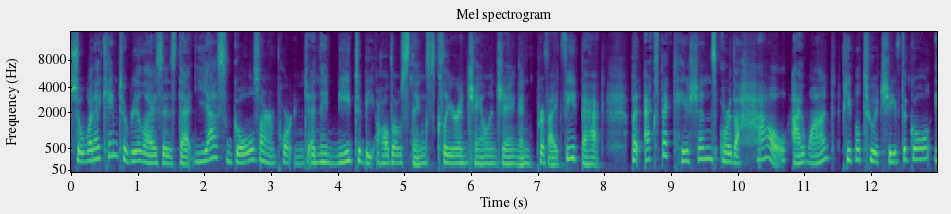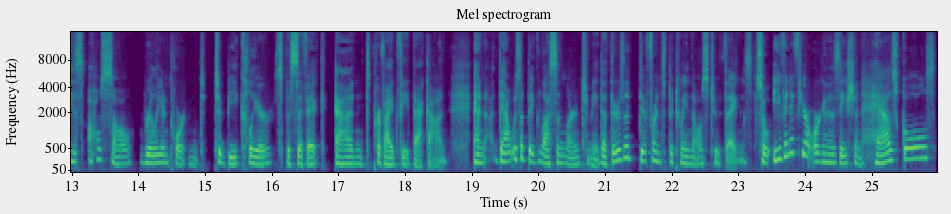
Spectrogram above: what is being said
So what I came to realize is that yes, goals are important and they need to be all those things clear and challenging and provide feedback. But expectations or the how I want people to achieve the goal is also really important to be clear, specific, and provide feedback on. And that was a big lesson learned to me that there's a difference between those two things. So even if your organization has goals,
